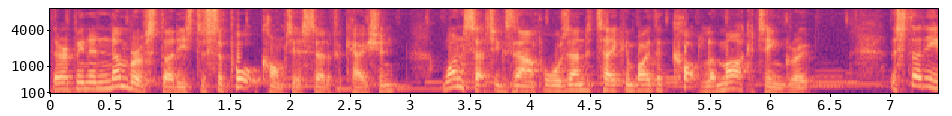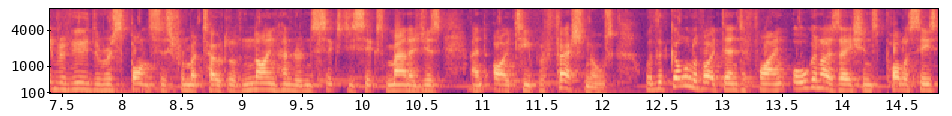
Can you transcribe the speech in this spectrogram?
There have been a number of studies to support CompTIA certification. One such example was undertaken by the Kotler Marketing Group. The study reviewed the responses from a total of 966 managers and IT professionals with the goal of identifying organisations' policies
